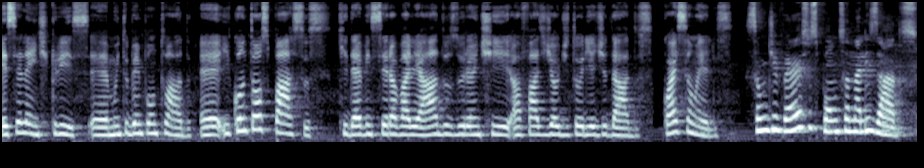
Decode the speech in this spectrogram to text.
Excelente, Cris, é muito bem pontuado. É, e quanto aos passos que devem ser avaliados durante a fase de auditoria de dados, quais são eles? São diversos pontos analisados.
